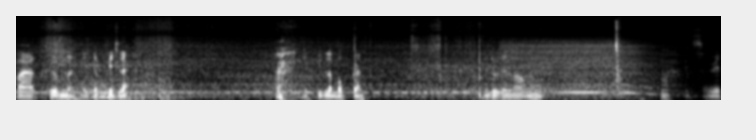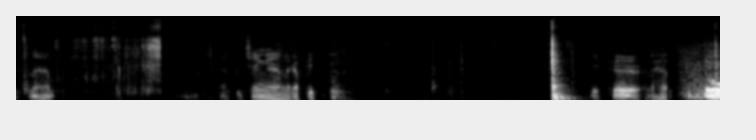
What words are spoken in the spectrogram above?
ฟ้าคืมนะเดี๋ยวจะปิดละจะปิดระบบกันมาดูด้านนอกนะปิดสวิตช์นะครับ ใช้งานแล้วก็ปิดเบรกเกอร์นะครับปิดตู้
